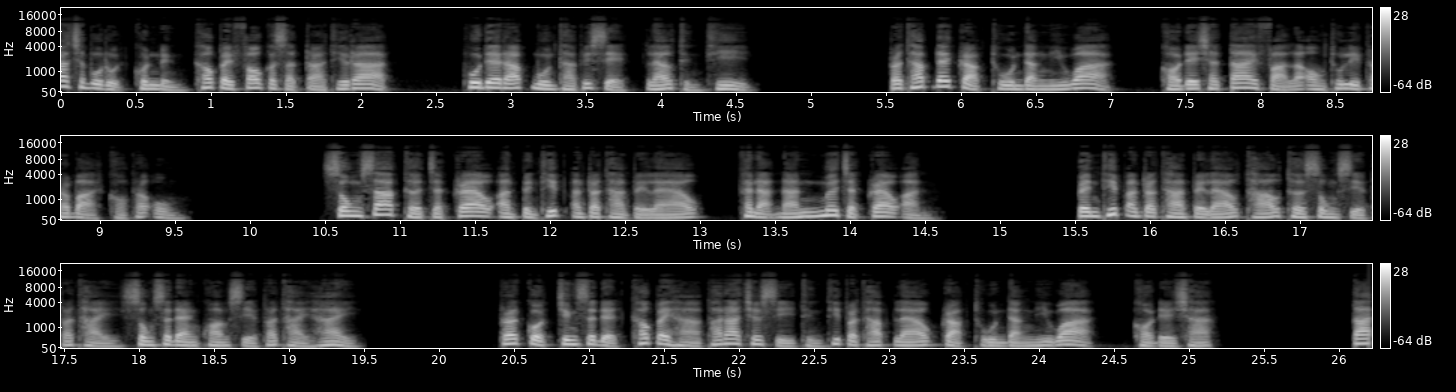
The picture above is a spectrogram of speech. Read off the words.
ราชบุรุษคนหนึ่งเข้าไปเฝ้ากษัตราธิราช ผู้ได้รับมูลทาพิเศษแล้วถึงที่ ประทับได้กราบทูลดังนี้ว่า ขอเดชะใต้ฝ่าละองธุลีพระบาทของพระองค์ ทรงทราบเถิดจักแก้วอันเป็นทิพย์อันตรธานไปแล้ว ขณะนั้นเมื่อจักแก้วอัน เป็นทิพย์อันตรธานไปแล้วเท้าเธอทรงเสียพระไทยทรงแสดงความเสียพระไทยให้ปรากฏจึงเสด็จเข้าไปหาพระราชสีถึงที่ประทับแล้วกราบทูลดังนี้ว่า ขอเดชะใต้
